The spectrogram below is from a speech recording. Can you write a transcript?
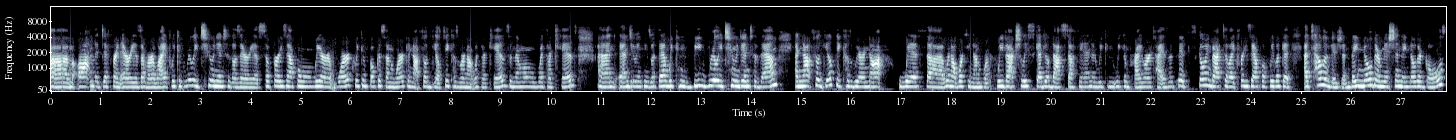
um, on the different areas of our life, we can really tune into those areas. So, for example, when we are at work, we can focus on work and not feel guilty because we're not with our kids. And then when we're with our kids and and doing things with them, we can be really tuned into them and not feel guilty because we are not with uh, we're not working on work. We've actually scheduled that stuff in and we can we can prioritize it. It's going back to like for example if we look at at television they know their mission they know their goals.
